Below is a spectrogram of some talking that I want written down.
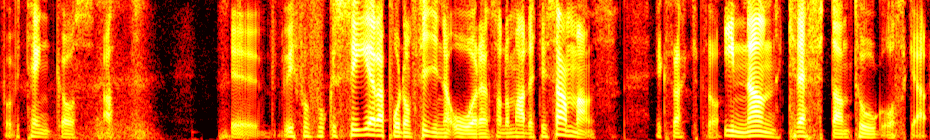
får vi tänka oss att eh, vi får fokusera på de fina åren som de hade tillsammans. Exakt så. Innan kräftan tog Oscar.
